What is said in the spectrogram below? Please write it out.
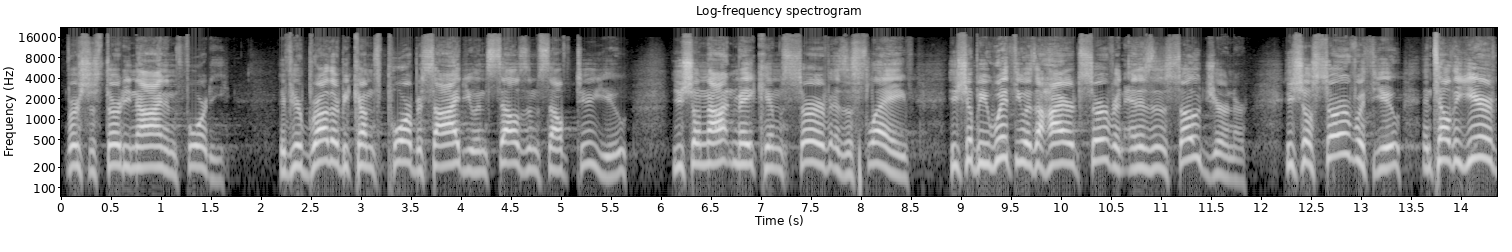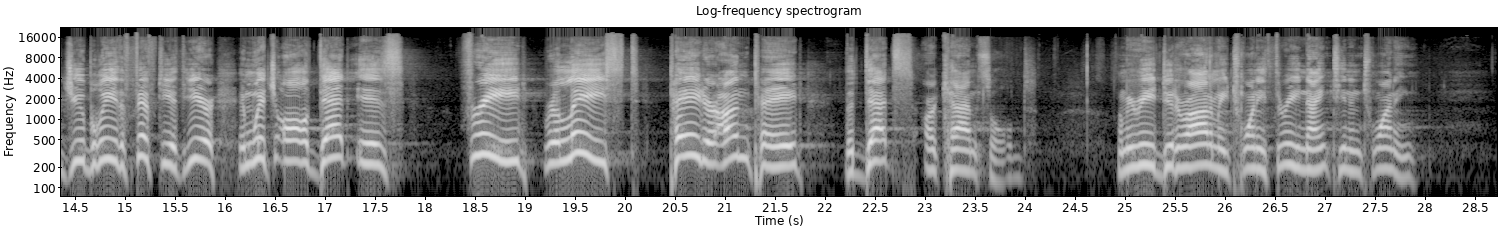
Verses 39 and 40. If your brother becomes poor beside you and sells himself to you, you shall not make him serve as a slave. He shall be with you as a hired servant and as a sojourner. He shall serve with you until the year of Jubilee, the 50th year, in which all debt is freed, released, paid or unpaid, the debts are canceled. Let me read Deuteronomy 23 19 and 20.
